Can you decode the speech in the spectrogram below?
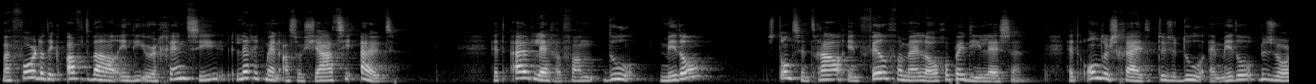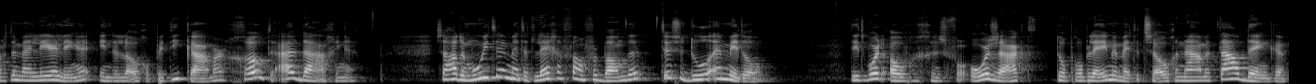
Maar voordat ik afdwaal in die urgentie, leg ik mijn associatie uit. Het uitleggen van doel-middel stond centraal in veel van mijn logopedielessen. Het onderscheid tussen doel en middel bezorgde mijn leerlingen in de logopediekamer grote uitdagingen. Ze hadden moeite met het leggen van verbanden tussen doel en middel. Dit wordt overigens veroorzaakt door problemen met het zogenaamde taaldenken.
